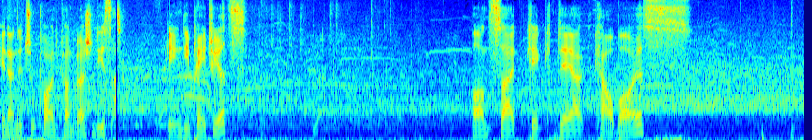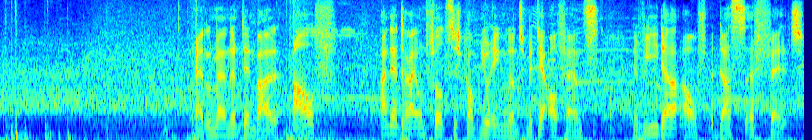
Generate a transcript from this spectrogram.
in eine Two-Point-Conversion. Die ist gegen die Patriots. Onside Kick der Cowboys. Edelman nimmt den Ball auf. An der 43 kommt New England mit der Offense wieder auf das Feld.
